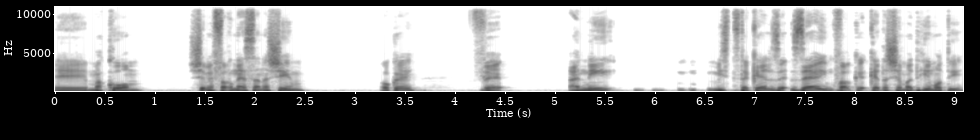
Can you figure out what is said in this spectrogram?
אה, מקום שמפרנס אנשים, אוקיי? ואני מסתכל, זה, זה אם כבר קטע שמדהים אותי,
